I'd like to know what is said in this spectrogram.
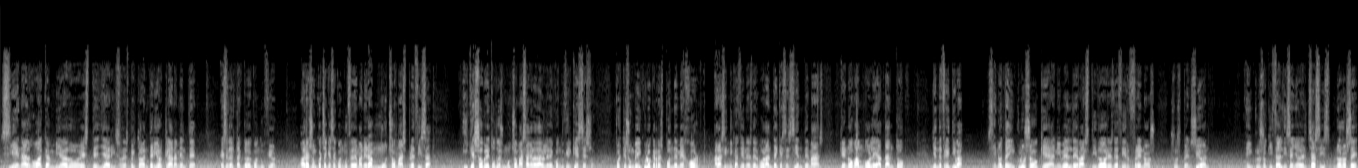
Si en algo ha cambiado este Yaris respecto al anterior claramente, es en el tacto de conducción. Ahora es un coche que se conduce de manera mucho más precisa y que sobre todo es mucho más agradable de conducir. ¿Qué es eso? Pues que es un vehículo que responde mejor a las indicaciones del volante, que se siente más, que no bambolea tanto y en definitiva se nota incluso que a nivel de bastidor, es decir, frenos, suspensión, e incluso quizá el diseño del chasis, no lo sé,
